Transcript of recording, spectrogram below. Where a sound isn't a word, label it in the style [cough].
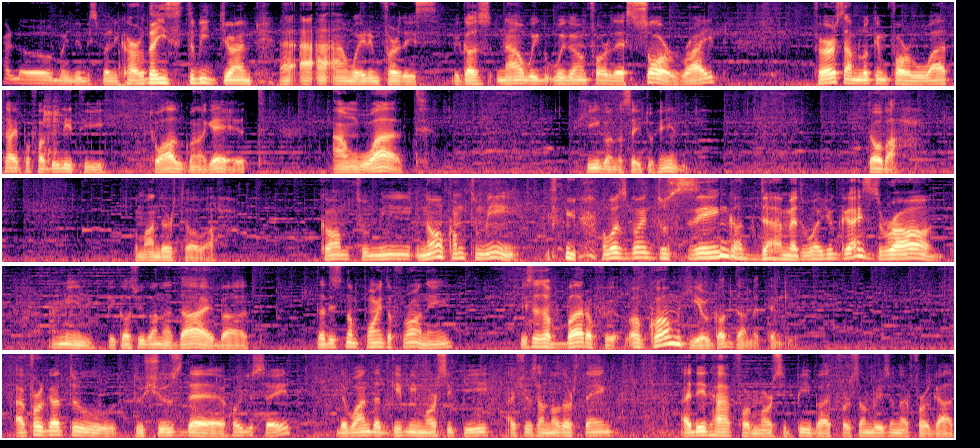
Hello, my name is Balicardo. Nice [laughs] to meet you. And uh, I, am waiting for this because now we we're going for the sword, right? First, I'm looking for what type of ability Toal gonna get, and what he gonna say to him. Tovah, Commander Tovah, come to me. No, come to me. [laughs] I was going to sing. God damn it! Why you guys run? I mean, because you're gonna die, but that is no point of running. This is a battlefield. Oh, come here, god damn it, thank you. I forgot to to choose the, how you say it? The one that give me more CP. I choose another thing. I did have for more CP, but for some reason I forgot.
